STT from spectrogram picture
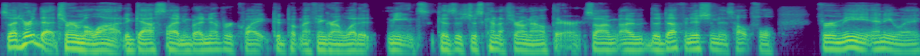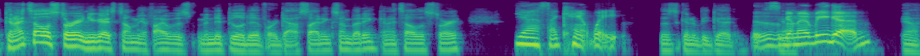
So I'd heard that term a lot, gaslighting, but I never quite could put my finger on what it means because it's just kind of thrown out there. So I'm I, the definition is helpful for me anyway. Can I tell a story and you guys tell me if I was manipulative or gaslighting somebody? Can I tell the story? Yes, I can't wait. This is going to be good. This is yeah. going to be good. Yeah.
